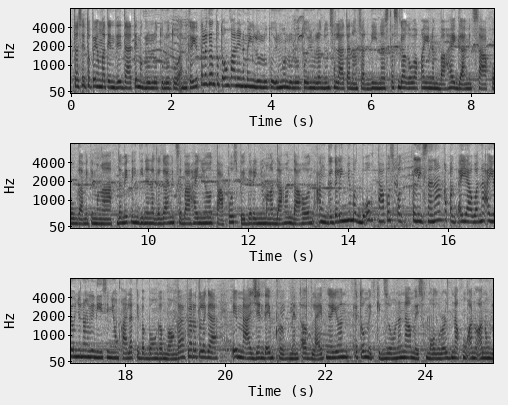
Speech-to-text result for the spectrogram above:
Tapos ito pa yung matindi dati, magluluto-lutuan kayo. Talagang totoong kanin naman yung lulutuin mo. Lulutuin mo lang dun sa lata ng sardinas. Tapos gagawa kayo ng bahay gamit sako, gamit yung mga damit na hindi na nagagamit sa bahay nyo. Tapos pwede rin yung mga dahon-dahon. Ang gagaling nyo magbuo. Tapos pag alis na na, kapag ayawan na, ayaw nyo nang linisin yung kalat, diba bonggang-bongga. Pero talaga, imagine the improvement of life. Ngayon, ito may kidzona na, may small world na kung ano-anong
